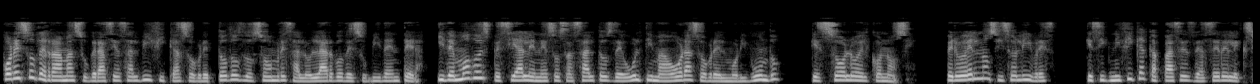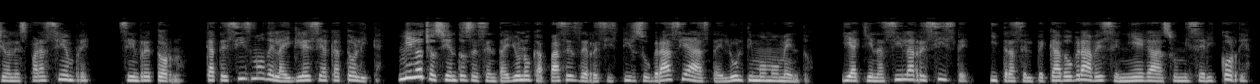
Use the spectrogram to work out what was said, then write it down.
Por eso derrama su gracia salvífica sobre todos los hombres a lo largo de su vida entera, y de modo especial en esos asaltos de última hora sobre el moribundo, que solo él conoce. Pero él nos hizo libres, que significa capaces de hacer elecciones para siempre, sin retorno. Catecismo de la Iglesia Católica, 1861 capaces de resistir su gracia hasta el último momento, y a quien así la resiste, y tras el pecado grave se niega a su misericordia,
